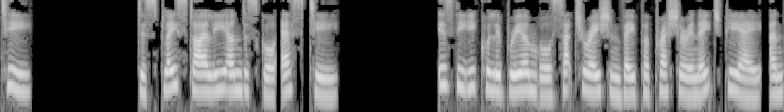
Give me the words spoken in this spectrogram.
T display style E underscore S T is the equilibrium or saturation vapor pressure in HPA and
